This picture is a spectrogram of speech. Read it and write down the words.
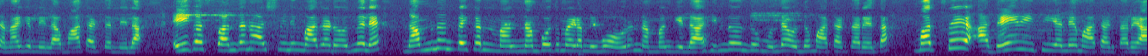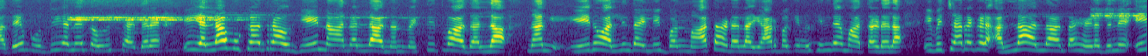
ಚೆನ್ನಾಗಿರ್ಲಿಲ್ಲ, ಮಾತಾಡ್ತಿರ್ಲಿಲ್ಲ. ಈಗ ಸ್ಪಂದನ ಅಶ್ವಿನಿಗೆ ಮಾತಾಡೋದ್ಮೇಲೆ ನಮ್ಮನ್ನ ಬೇಕಾದ್ರೆ ನಂಬೋದು ಮೇಡಮ್, ನೀವು ಅವ್ರನ್ನ ನಂಬಂಗಿಲ್ಲ. ಹಿಂದೊಂದು ಮುಂದೆ ಒಂದು ಮಾತಾಡ್ತಾರೆ ಅಂತ ಮತ್ತೆ ಅದೇ ರೀತಿಯಲ್ಲೇ ಮಾತಾಡ್ತಾರೆ, ಅದೇ ಬುದ್ಧಿಯನ್ನೇ ತೋರಿಸ್ತಾ ಇದ್ದಾರೆ. ಈ ಎಲ್ಲ ಮುಖಾಂತರ ಅವ್ರಿಗೆ ನಾನಲ್ಲ ನನ್ನ ವ್ಯಕ್ತಿತ್ವ ಅದಲ್ಲ, ನಾನು ಏನು ಅಲ್ಲಿಂದ ಇಲ್ಲಿಗೆ ಬಂದು ಮಾತಾಡಲ್ಲ, ಯಾರ ಬಗ್ಗೆನೂ ಹಿಂದೆ ಮಾತಾಡಲ್ಲ. ಈ ವಿಚಾರಗಳ ಅಲ್ಲ ಅಲ್ಲ ಅಂತ ಹೇಳೋದನ್ನೇ ಈ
